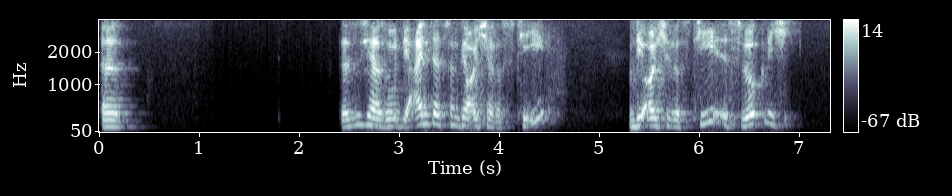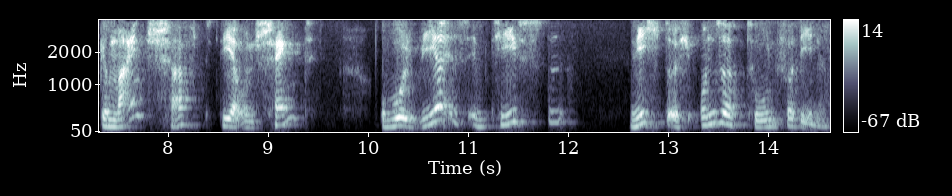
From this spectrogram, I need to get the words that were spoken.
äh, das ist ja so die Einsetzung der Eucharistie. Und die Eucharistie ist wirklich Gemeinschaft, die er uns schenkt, obwohl wir es im tiefsten nicht durch unser Tun verdienen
